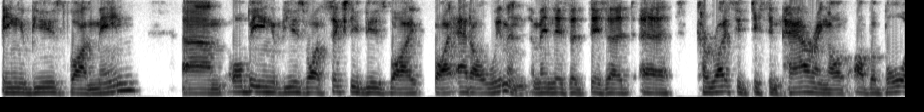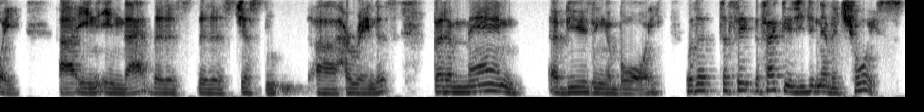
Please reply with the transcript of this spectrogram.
being abused by men. Um, or being abused by sexually abused by by adult women. I mean, there's a there's a, a corrosive disempowering of, of a boy uh, in in that that is that is just uh, horrendous. But a man abusing a boy well, the, the, the fact is, you didn't have a choice.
